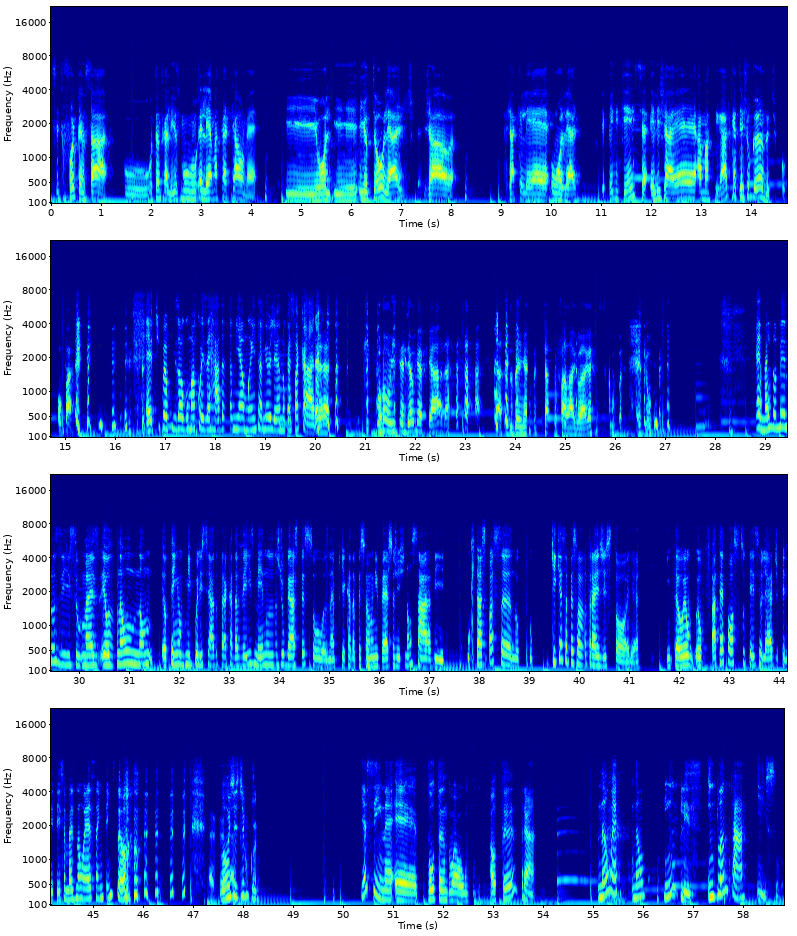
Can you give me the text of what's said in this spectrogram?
se tu for pensar, o, o tantralismo ele é matriarcal, né? E o, e, e o teu olhar, já, já que ele é um olhar de penitência, ele já é a matriarca te julgando, tipo, opa, é tipo, eu fiz alguma coisa errada, a minha mãe tá me olhando com essa cara. É. Que bom, entendeu minha piada? tá, tudo bem, é chato falar agora, desculpa. É mais ou menos isso, mas eu não, não eu tenho me policiado para cada vez menos julgar as pessoas, né? Porque cada pessoa é um universo, a gente não sabe o que está se passando, o que que essa pessoa traz de história. Então eu, eu até posso ter esse olhar de penitência, mas não é essa a intenção. É verdade, Longe de mim. E assim, né? É, voltando ao, ao Tantra, não é não simples implantar isso.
